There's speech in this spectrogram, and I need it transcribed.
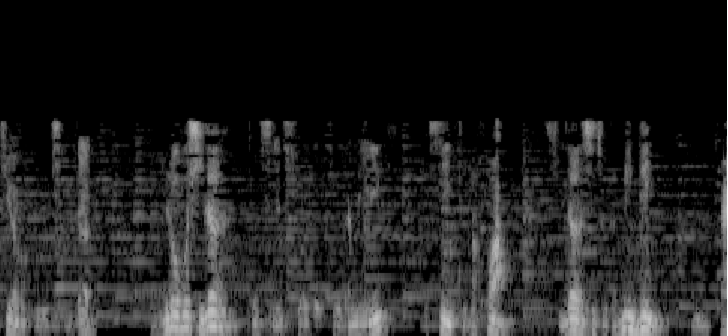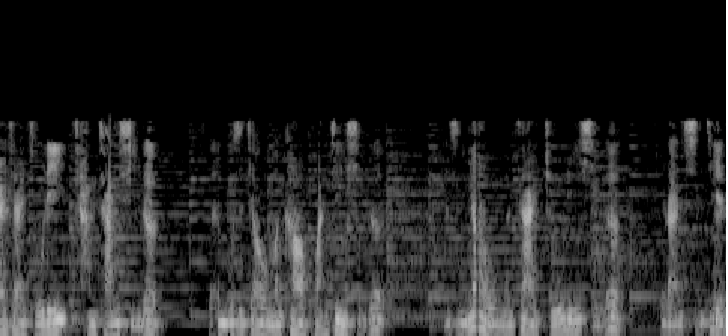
就无喜乐。我们若不喜乐，就是说着主的名，不信主的话。喜乐是主的命令，我们该在主里常常喜乐。神不是叫我们靠环境喜乐，而是要我们在主里喜乐。虽然世界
